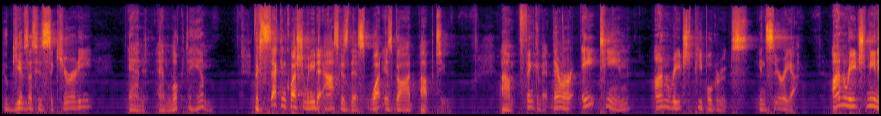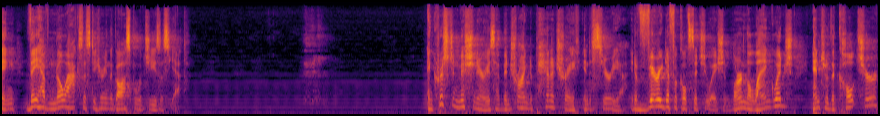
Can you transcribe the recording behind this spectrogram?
who gives us his security and and look to him the second question we need to ask is this what is god up to um, think of it there are 18 unreached people groups in Syria. Unreached meaning they have no access to hearing the gospel of Jesus yet. And Christian missionaries have been trying to penetrate into Syria in a very difficult situation. Learn the language, enter the culture,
